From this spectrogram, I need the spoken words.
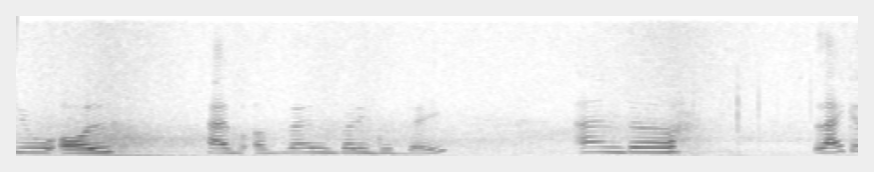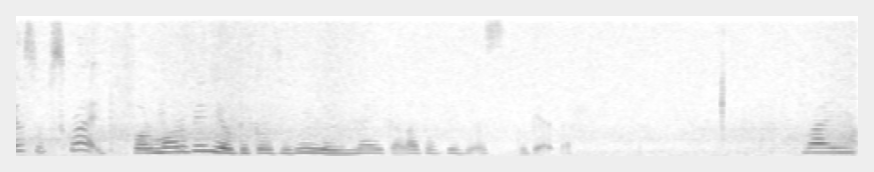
you all have a very very good day and uh, like and subscribe for more video because we will make a lot of videos together bye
